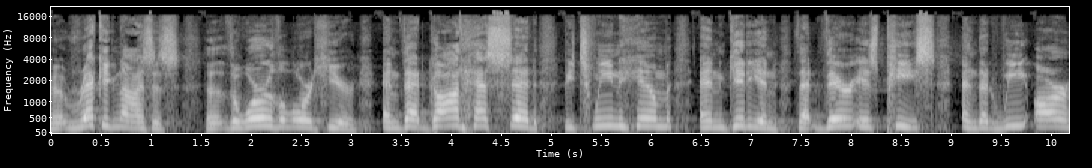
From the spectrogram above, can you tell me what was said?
uh, recognizes uh, the word of the Lord here and that God has said between him and Gideon that there is peace and that we are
